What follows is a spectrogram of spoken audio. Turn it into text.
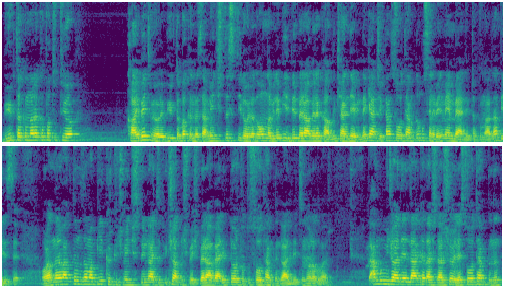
Büyük takımlara kafa tutuyor. Kaybetmiyor ve büyük de bakın mesela Manchester City ile oynadı. Onunla bile 1-1 berabere kaldı kendi evinde. Gerçekten Southampton bu sene benim en beğendiğim takımlardan birisi. Oranlara baktığımız zaman 1.43 Manchester United 3.65 beraberlik 4.30 Southampton galibiyetinin oralı var. Ben bu mücadelede arkadaşlar şöyle Southampton'ın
